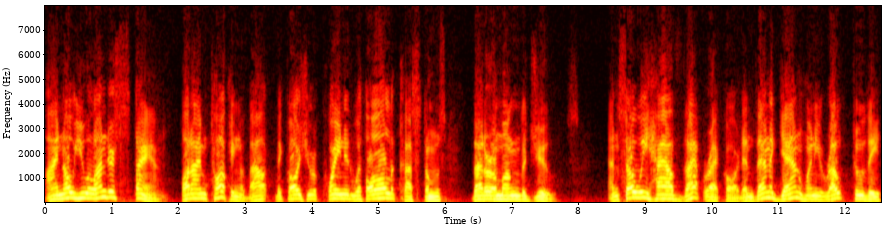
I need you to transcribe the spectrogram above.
I know you will understand what I'm talking about because you're acquainted with all the customs that are among the Jews. And so we have that record. And then again, when he wrote to the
